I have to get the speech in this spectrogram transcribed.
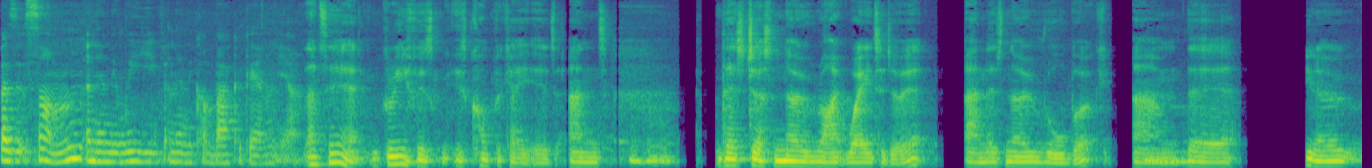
visit some and then they leave and then they come back again. Yeah, that's it. Grief is is complicated and mm-hmm there's just no right way to do it, and there's no rule book. Um, mm. There, you know,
